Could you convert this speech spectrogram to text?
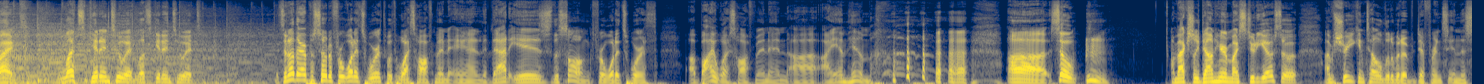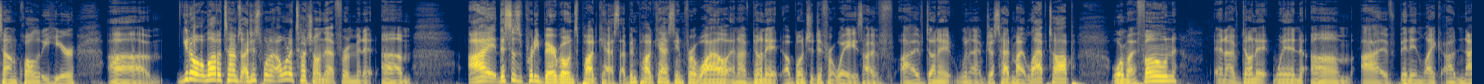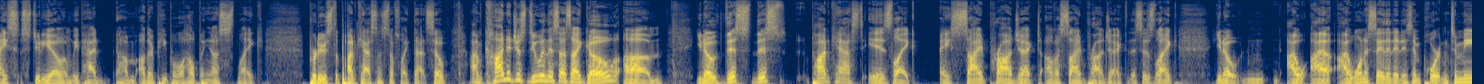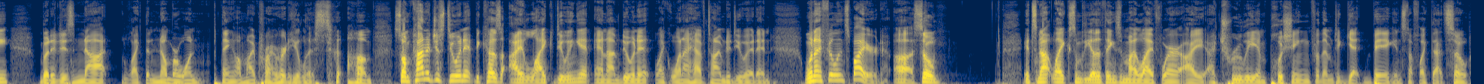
right, let's get into it. Let's get into it. It's another episode of For What It's Worth with Wes Hoffman, and that is the song For What It's Worth uh, by Wes Hoffman, and uh, I am him. uh, so. I'm actually down here in my studio, so I'm sure you can tell a little bit of difference in the sound quality here. Um, you know, a lot of times I just want to I want to touch on that for a minute. Um, I this is a pretty bare bones podcast. I've been podcasting for a while and I've done it a bunch of different ways. I've I've done it when I've just had my laptop or my phone and I've done it when um I've been in like a nice studio and we've had um other people helping us like produce the podcast and stuff like that. So I'm kind of just doing this as I go. Um, you know, this this podcast is like a side project of a side project. This is like, you know, I I I want to say that it is important to me, but it is not like the number one thing on my priority list. um, so I'm kind of just doing it because I like doing it, and I'm doing it like when I have time to do it and when I feel inspired. Uh, so it's not like some of the other things in my life where I, I truly am pushing for them to get big and stuff like that. So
